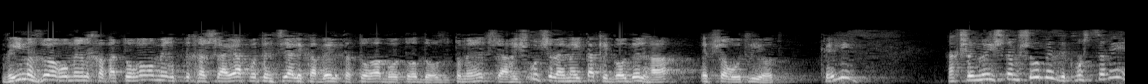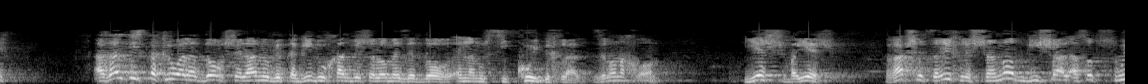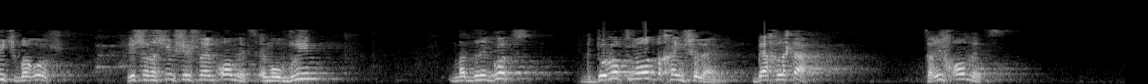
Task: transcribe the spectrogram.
ואם הזוהר אומר לך, והתורה אומרת לך שהיה פוטנציאל לקבל את התורה באותו דור, זאת אומרת שהרשעות שלהם הייתה כגודל האפשרות להיות כלים. רק שהם לא השתמשו בזה כמו שצריך. אז אל תסתכלו על הדור שלנו ותגידו חד ושלום איזה דור, אין לנו סיכוי בכלל. זה לא נכון. יש ויש. רק שצריך לשנות גישה, לעשות סוויץ' בראש. יש אנשים שיש להם אומץ, הם עוברים מדרגות גדולות מאוד בחיים שלהם, בהחלטה. צריך אומץ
